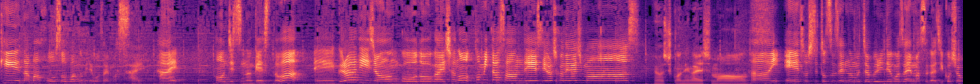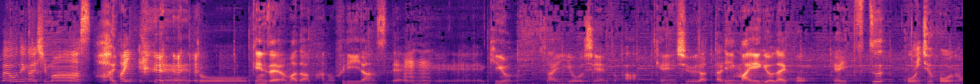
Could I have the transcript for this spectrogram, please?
系生放送番組でございます。はいはい。本日のゲストは、えーグラディジョン合同会社の富田さんです。よろしくお願いします。よろしくお願いします。はい、えー、そして突然の無茶ぶりでございますが自己紹介をお願いします。はい、はい。えっ、と現在はまだあのフリーランスで、うんうん。えー企業の採用支援とか研修だったり、まあ、営業代行やりつつこはい。う地方の、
